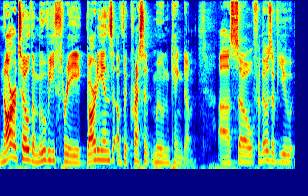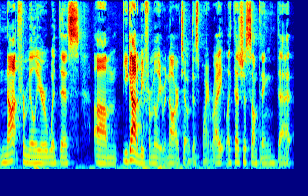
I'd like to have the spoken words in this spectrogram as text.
Naruto the Movie 3 Guardians of the Crescent Moon Kingdom. Uh, so, for those of you not familiar with this, um, you got to be familiar with Naruto at this point, right? Like, that's just something that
